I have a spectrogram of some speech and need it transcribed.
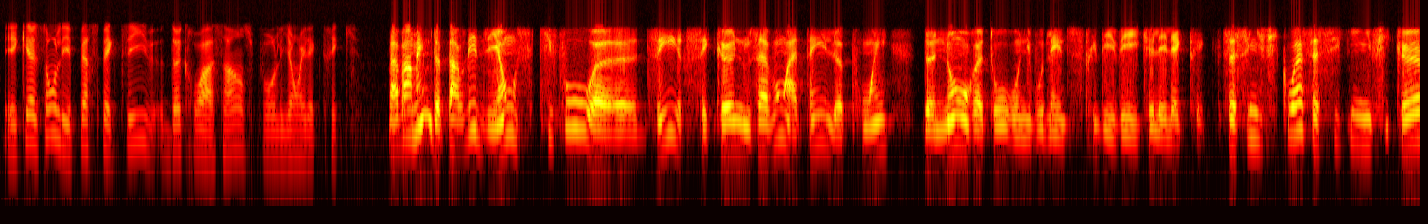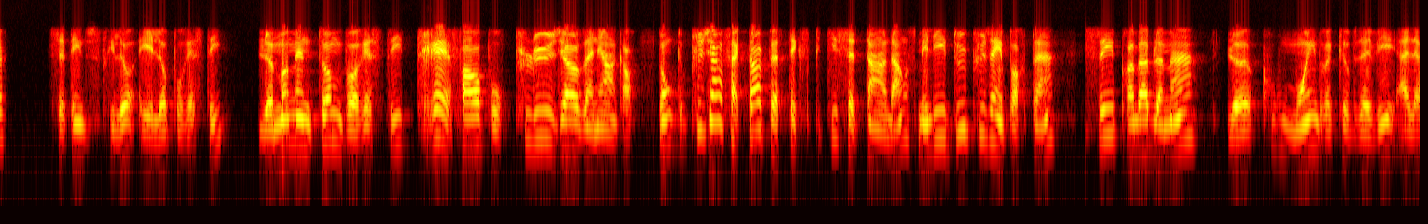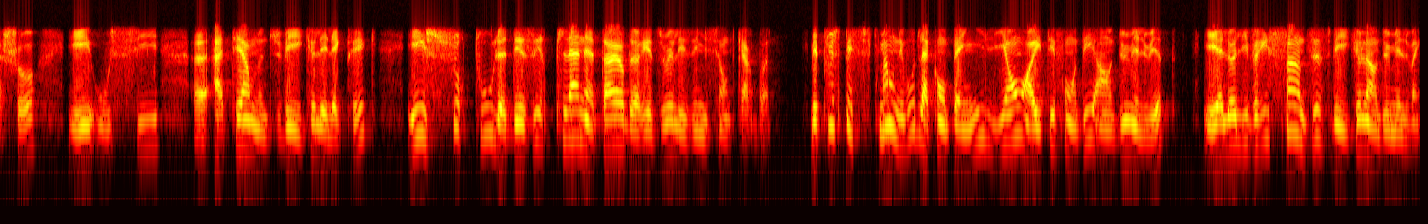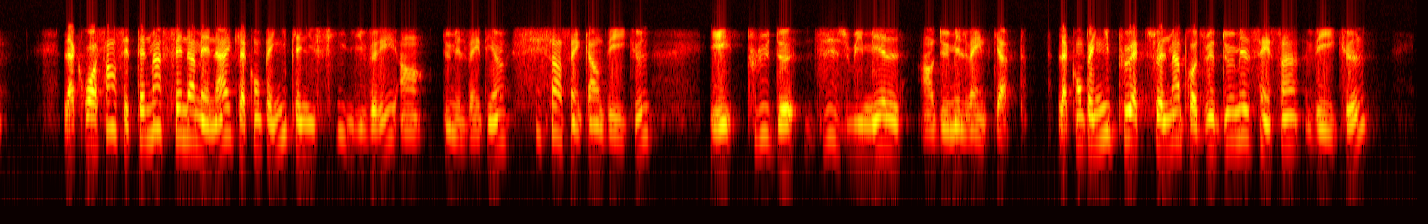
Et quelles sont les perspectives de croissance pour Lyon électrique? Avant même de parler de Lyon, ce qu'il faut euh, dire, c'est que nous avons atteint le point de non-retour au niveau de l'industrie des véhicules électriques. Ça signifie quoi? Ça signifie que cette industrie-là est là pour rester. Le momentum va rester très fort pour plusieurs années encore. Donc, plusieurs facteurs peuvent expliquer cette tendance, mais les deux plus importants, c'est probablement le coût moindre que vous avez à l'achat et aussi euh, à terme du véhicule électrique et surtout le désir planétaire de réduire les émissions de carbone. Mais plus spécifiquement au niveau de la compagnie, Lyon a été fondée en 2008 et elle a livré 110 véhicules en 2020. La croissance est tellement phénoménale que la compagnie planifie livrer en 2021 650 véhicules et plus de 18 000 en 2024. La compagnie peut actuellement produire 2500 véhicules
